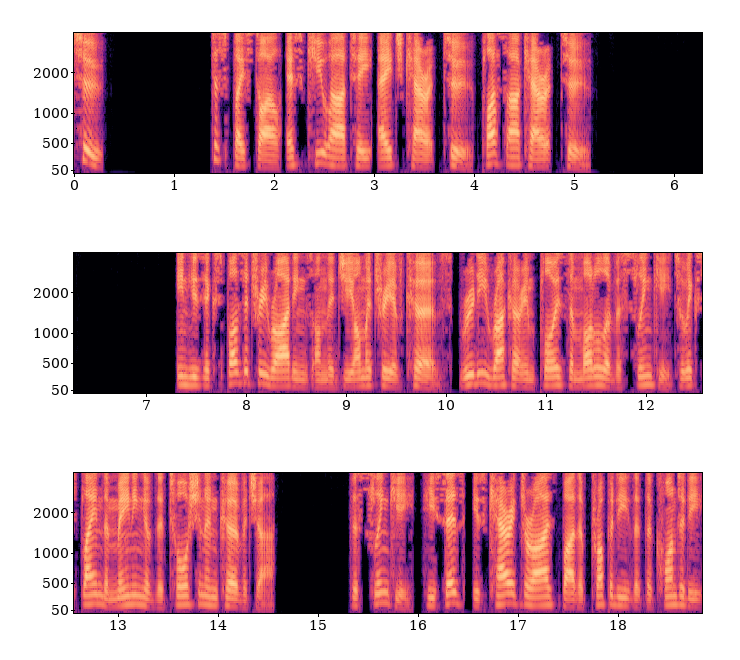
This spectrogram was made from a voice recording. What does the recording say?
2 display style sqrt h caret 2 plus r caret 2 in his expository writings on the geometry of curves, Rudi Rucker employs the model of a slinky to explain the meaning of the torsion and curvature. The slinky, he says, is characterized by the property that the quantity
